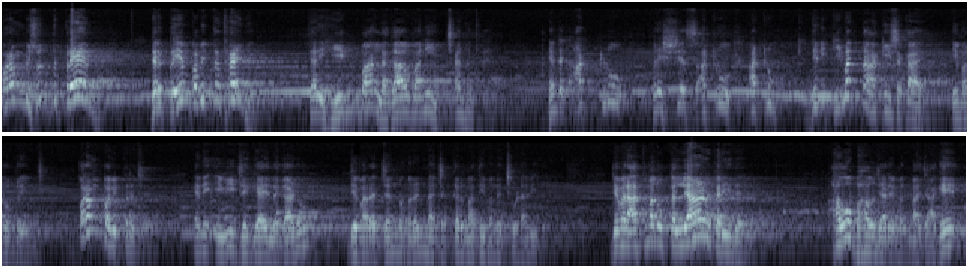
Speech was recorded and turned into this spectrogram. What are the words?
પરમ વિશુદ્ધ પ્રેમ. જ્યારે પ્રેમ પવિત્ર થાય ને, ત્યારે હિનમાં લગાવવાની ઈચ્છા ન થાય. એમ થાય કે આટલું પ્રેશિયસ આટલું આટલું જેની કિંમત ના આંકી શકાય, એ મારો પ્રેમ છે. પરમ પવિત્ર છે. એને એવી જગ્યાએ લગાડો, જે મારા જન્મ મરણના ચક્કરમાંથી મને છોડાવી દે. જે મારા આત્માનું કલ્યાણ કરી દે. આવો ભાવ જ્યારે મનમાં જાગે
